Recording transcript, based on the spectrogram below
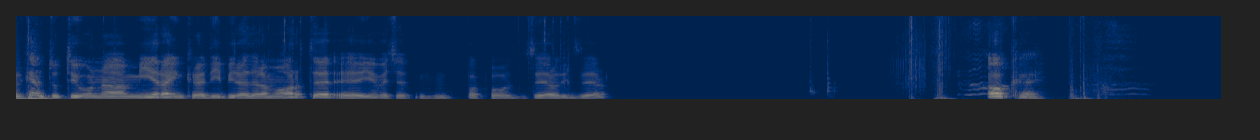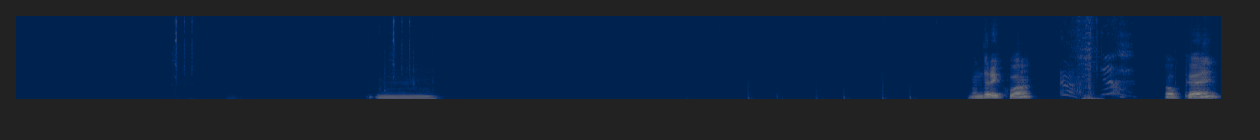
Perché hanno tutti una mira incredibile della morte e io invece mm, proprio zero di zero? Ok. Mm. Andrei qua. Ok.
